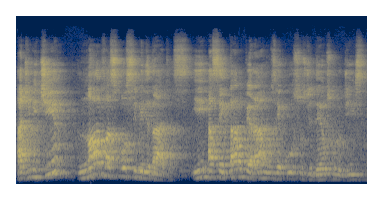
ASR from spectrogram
Admitir novas possibilidades e aceitar operar nos recursos de Deus, como diz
